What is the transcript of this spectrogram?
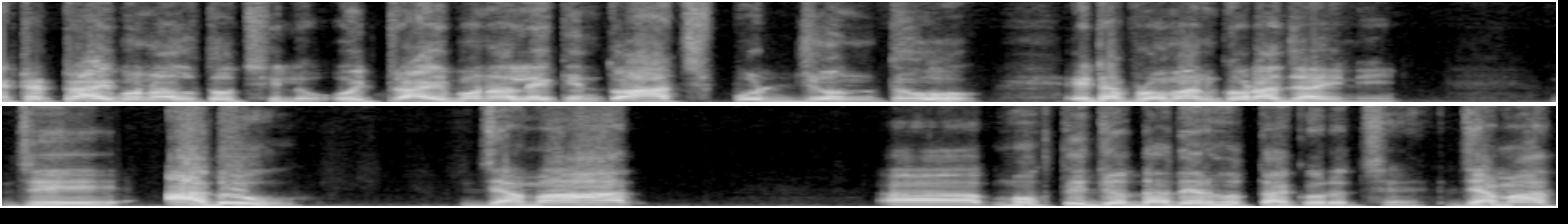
একটা ট্রাইব্যুনাল তো ছিল। ওই ট্রাইব্যুনালে কিন্তু আজ পর্যন্ত এটা প্রমাণ করা যায়নি যে আদৌ জামাত মুক্তিযোদ্ধাদের হত্যা করেছে, জামাত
